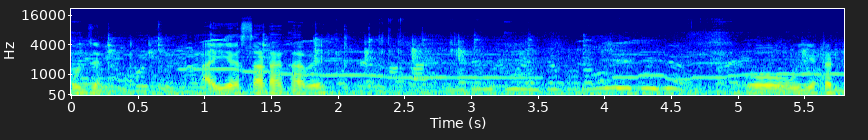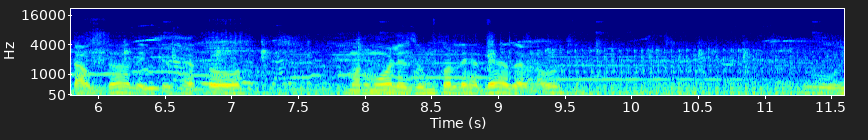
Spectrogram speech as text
বুঝছেন? আইয়া চাটা খাবে। ও, ওই একটা ডাউক দেওয়া যাইতেছে তো আমার মোবাইলে জুম করলে হ্যাঁ দেখা যাবে না, বুঝছেন? ওই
